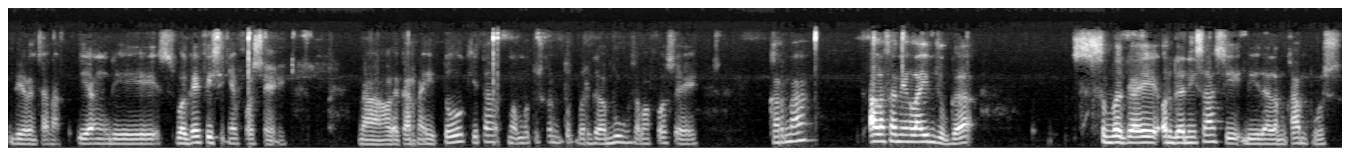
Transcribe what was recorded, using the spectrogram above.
direncanakan, yang di sebagai visinya Fose. Nah, oleh karena itu kita memutuskan untuk bergabung sama Fose. Karena alasan yang lain juga sebagai organisasi di dalam kampus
